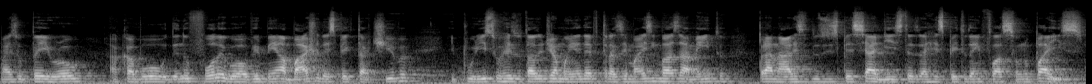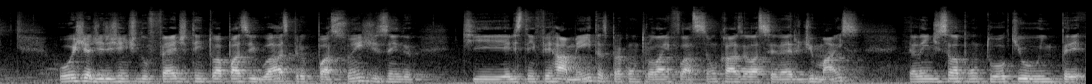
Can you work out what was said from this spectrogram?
mas o payroll acabou dando fôlego ao vir bem abaixo da expectativa e por isso o resultado de amanhã deve trazer mais embasamento para análise dos especialistas a respeito da inflação no país. Hoje, a dirigente do Fed tentou apaziguar as preocupações, dizendo que eles têm ferramentas para controlar a inflação caso ela acelere demais e, além disso, ela pontuou que o, empre...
